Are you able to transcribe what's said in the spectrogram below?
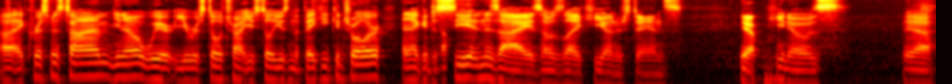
uh, at Christmas time, you know, we're you were still trying, you're still using the fakie controller, and I could just see it in his eyes. I was like, he understands. yeah. He knows. Yeah.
